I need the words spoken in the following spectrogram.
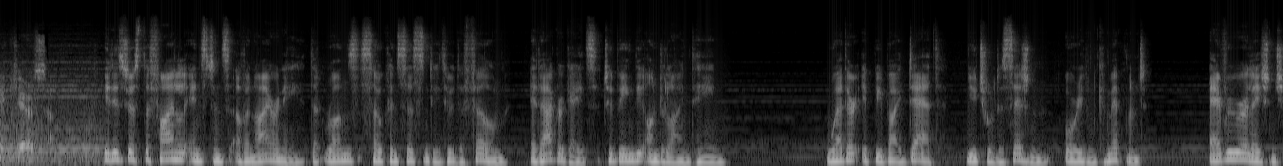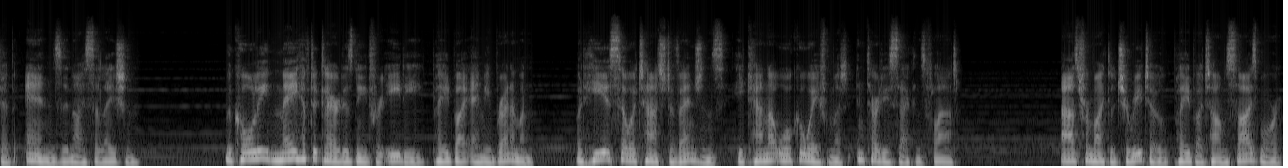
Take care of something. It is just the final instance of an irony that runs so consistently through the film, it aggregates to being the underlying theme. Whether it be by death, mutual decision, or even commitment, every relationship ends in isolation. McCauley may have declared his need for Eady, played by Amy Brenneman, but he is so attached to vengeance he cannot walk away from it in 30 seconds flat. As for Michael Cheritto, played by Tom Sizemore,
